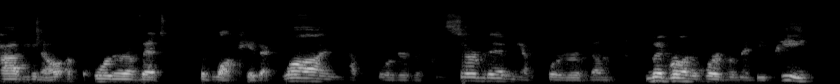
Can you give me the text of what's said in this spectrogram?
have, you know, a quarter of it, the Bloc Québécois, and you have a quarter of them conservative, and you have a quarter of them liberal, and a quarter of them NDP,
